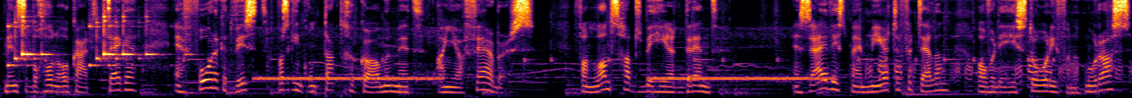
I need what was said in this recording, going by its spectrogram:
Mensen begonnen elkaar te taggen en voor ik het wist was ik in contact gekomen met Anja Ferbers van Landschapsbeheer Drenthe. En zij wist mij meer te vertellen over de historie van het moeras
